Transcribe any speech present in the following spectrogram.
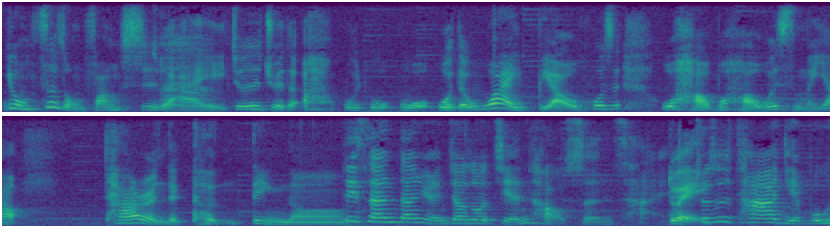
用这种方式来，就是觉得啊，我我我我的外表或是我好不好，为什么要他人的肯定呢？”第三单元叫做检讨身材，对，就是他也不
